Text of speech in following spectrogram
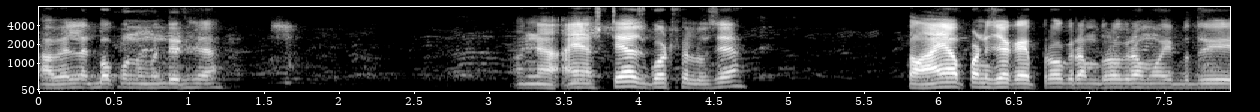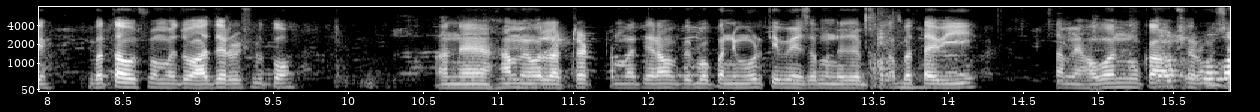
આ વેલનાથ બાપુનું મંદિર છે. અને અહીંયા સ્ટેજ ગોઠવેલું છે. તો અહીંયા પણ જે કાંઈ પ્રોગ્રામ પ્રોગ્રામ હોય બધું બતાવશું અમે જો હાજર છું તો. અને સામે ઓલા ટ્રેક્ટરમાં ત્યાં રામપીર બાપાની મૂર્તિ મેં તમને જે બતાવી. સામે હવનનું કામ શરૂ છે.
